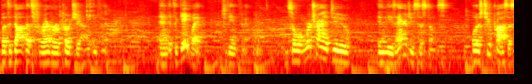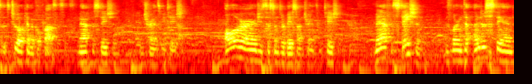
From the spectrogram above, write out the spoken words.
But it's a dot that's forever approaching the infinite. And it's a gateway to the infinite. And so what we're trying to do in these energy systems, well, there's two processes, two alchemical processes, manifestation and transmutation. All of our energy systems are based on transmutation. Manifestation is learning to understand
